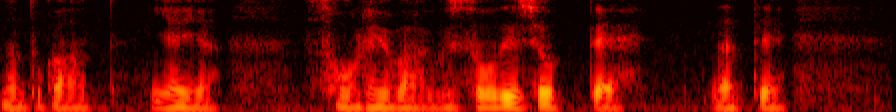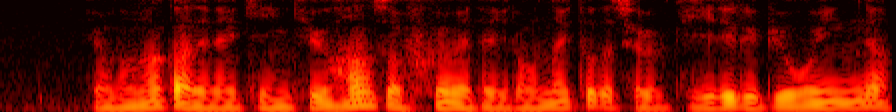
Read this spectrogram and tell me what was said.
なんとかいやいやそれは嘘でしょってだって世の中でね緊急搬送含めていろんな人たちを受け入れる病院が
